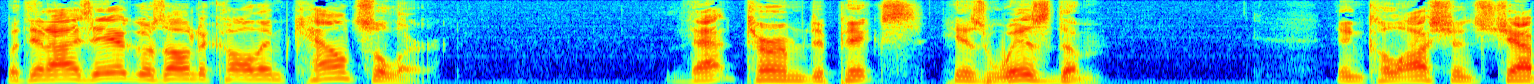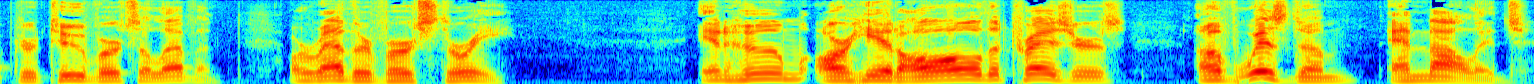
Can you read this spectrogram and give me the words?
But then Isaiah goes on to call him counselor. That term depicts his wisdom in Colossians chapter 2 verse 11 or rather verse 3 in whom are hid all the treasures of wisdom and knowledge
